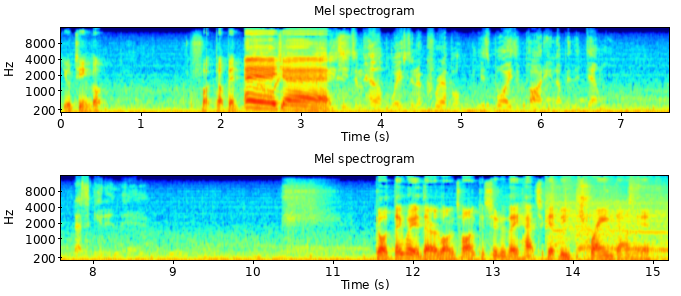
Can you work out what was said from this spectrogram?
Your team got fucked up in. Ajax! Need some help wasting a cripple. His boys are partying up in the devil. Let's get in there. God, they waited there a long time. Consider they had to get the train down here.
